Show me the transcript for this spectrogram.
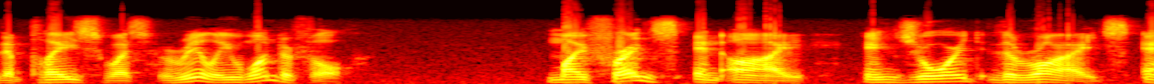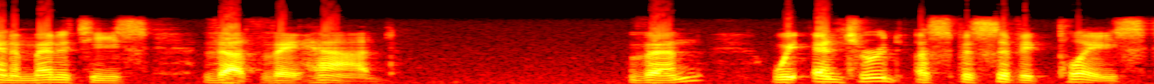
The place was really wonderful. My friends and I enjoyed the rides and amenities that they had. Then we entered a specific place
